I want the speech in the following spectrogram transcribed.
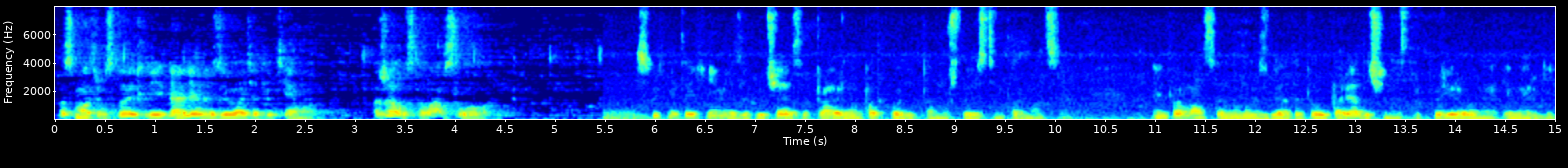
Посмотрим, стоит ли и далее развивать эту тему. Пожалуйста, вам слово. Суть метахимии заключается в правильном подходе к тому, что есть информация. А информация, на мой взгляд, это упорядоченная структурированная энергия.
